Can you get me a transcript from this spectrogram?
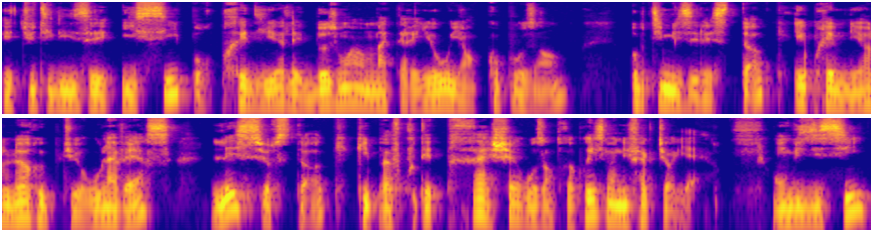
est utilisée ici pour prédire les besoins en matériaux et en composants, optimiser les stocks et prévenir leur rupture, ou l'inverse, les surstocks qui peuvent coûter très cher aux entreprises manufacturières. On vise ici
